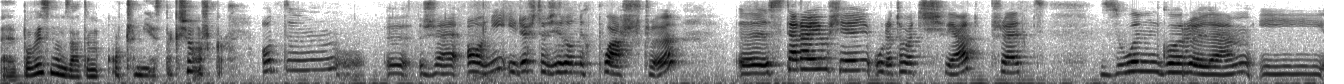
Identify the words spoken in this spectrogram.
e, powiedz nam zatem, o czym jest ta książka. o tym, y, że oni i reszta zielonych płaszczy y, starają się uratować świat przed złym gorylem i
